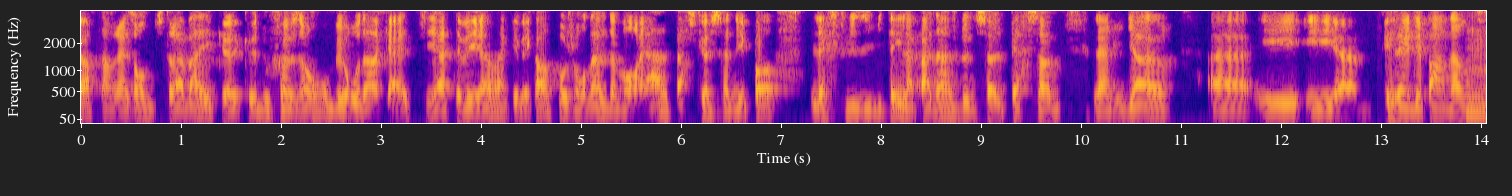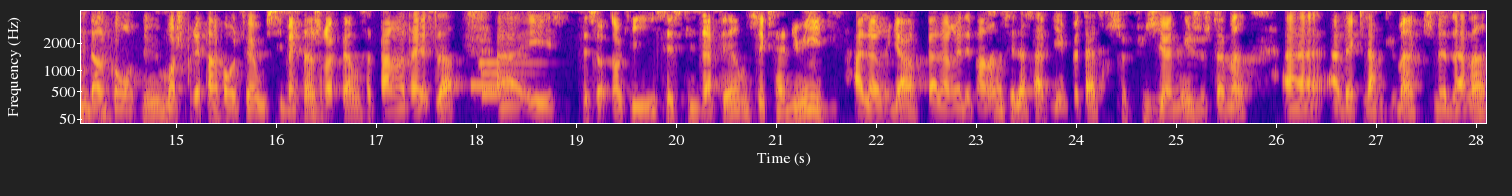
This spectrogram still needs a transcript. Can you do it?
heurte en raison du travail que, que nous faisons au bureau d'enquête, puis à TVA, à Québécois, au Journal de Montréal, parce que ce n'est pas l'exclusivité, l'apanage d'une seule personne. La rigueur, euh, et, et, euh, et l'indépendance hmm. dans le contenu. Moi, je prétends qu'on le fait aussi. Maintenant, je referme cette parenthèse-là. Euh, et c'est ça. Donc, c'est ce qu'ils affirment, c'est que ça nuit à leur rigueur et à leur indépendance. Et là, ça vient peut-être se fusionner justement euh, avec l'argument que tu mets de l'avant.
